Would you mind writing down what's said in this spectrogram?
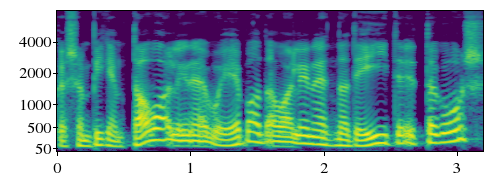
kas see on pigem tavaline või ebatavaline, et nad ei tööta koos?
